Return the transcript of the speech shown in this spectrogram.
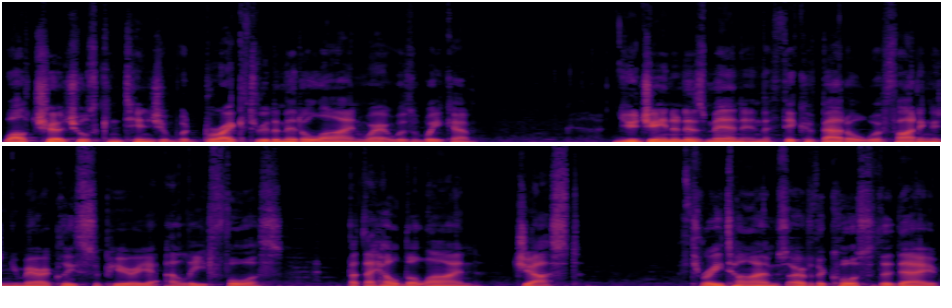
while Churchill's contingent would break through the middle line where it was weaker. Eugene and his men in the thick of battle were fighting a numerically superior elite force, but they held the line, just. Three times over the course of the day,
